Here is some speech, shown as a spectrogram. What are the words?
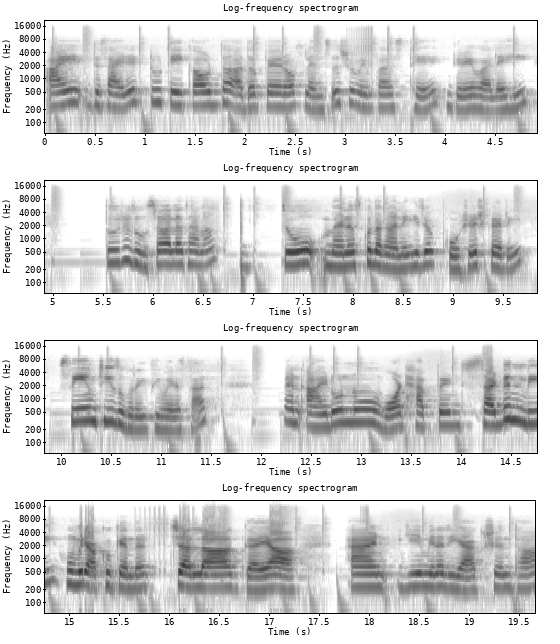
I decided to take out the other pair of lenses जो मेरे पास थे ग्रे वाले ही. तो जो दूसरा वाला था ना, जो मैंने उसको लगाने की जब कोशिश करी सेम चीज़ हो रही थी मेरे साथ। And I don't know what happened suddenly वो मेरी आँखों के अंदर चला गया। एंड ये मेरा रिएक्शन था।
